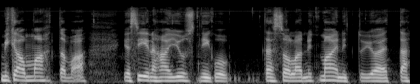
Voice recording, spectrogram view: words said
mikä on mahtavaa. Ja siinähän on just niin kuin tässä ollaan nyt mainittu jo, että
